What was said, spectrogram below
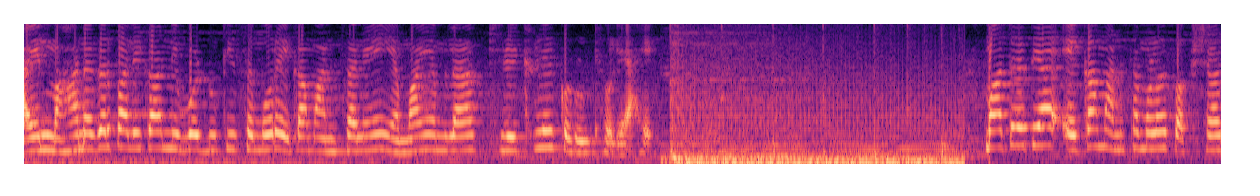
ऐन महानगरपालिका निवडणुकीसमोर एका माणसाने एमआयएमला खिळखिळे करून ठेवले आहे. मात्र त्या एका माणसामुळे पक्षात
